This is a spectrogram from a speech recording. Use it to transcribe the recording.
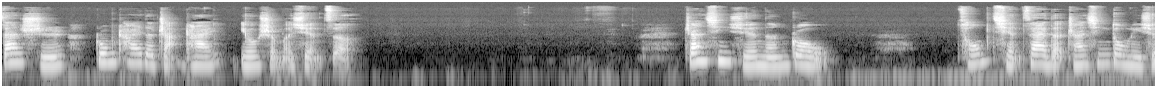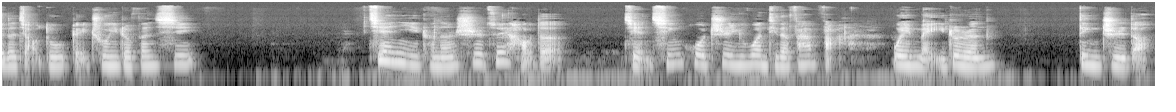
当时公开的展开有什么选择？占星学能够从潜在的占星动力学的角度给出一个分析，建议可能是最好的减轻或治愈问题的方法，为每一个人。定制的，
